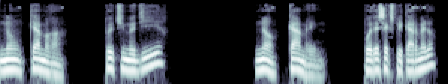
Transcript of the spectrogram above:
Non, Camera. Peux-tu me dire No, Cameron. ¿Puedes explicármelo?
